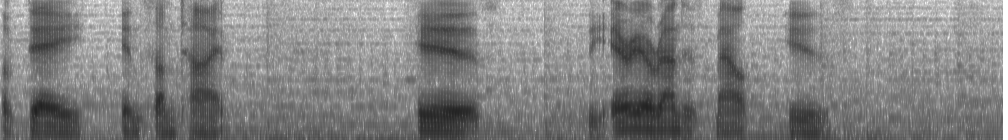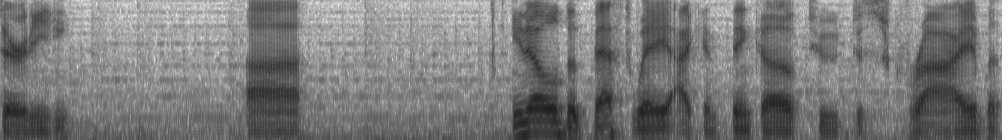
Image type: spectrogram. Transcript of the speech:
of day in some time. His the area around his mouth is dirty. Uh you know the best way I can think of to describe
